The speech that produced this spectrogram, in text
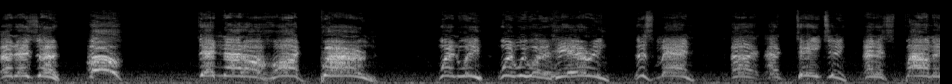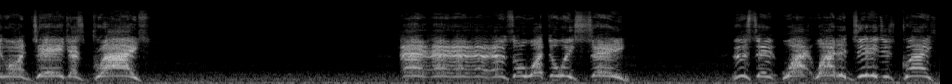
And they said, Oh, did not our heart burn when we when we were hearing this man uh, uh, teaching and expounding on Jesus Christ. And, and, and, so what do we see? You see, why, why did Jesus Christ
